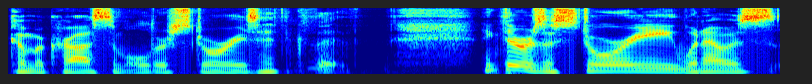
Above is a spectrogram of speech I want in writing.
come across some older stories. I think that, I think there was a story when I was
